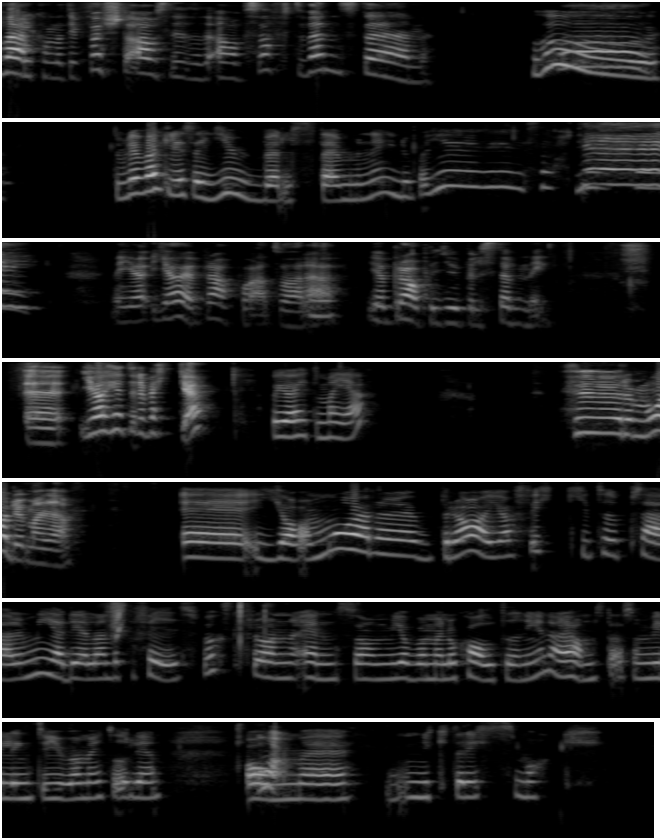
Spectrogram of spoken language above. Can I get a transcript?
och välkomna till första avsnittet av Saftvänstern! Woho! Det blev verkligen så jubelstämning. Du bara yay. Yay! Men jag, jag är bra på att vara, Mm. jag är bra på jubelstämning. Eh, jag heter Rebecka. Och jag heter Maja. Hur mår du Maja? Eh, jag mår eh, bra. Jag fick typ så här meddelande på Facebook från en som jobbar med lokaltidningen här i Halmstad som ville intervjua mig tydligen. Om eh, nykterism och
